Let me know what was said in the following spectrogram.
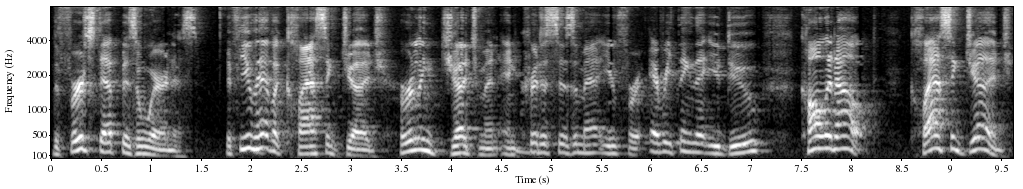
The first step is awareness. If you have a classic judge hurling judgment and criticism at you for everything that you do, call it out. Classic judge,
